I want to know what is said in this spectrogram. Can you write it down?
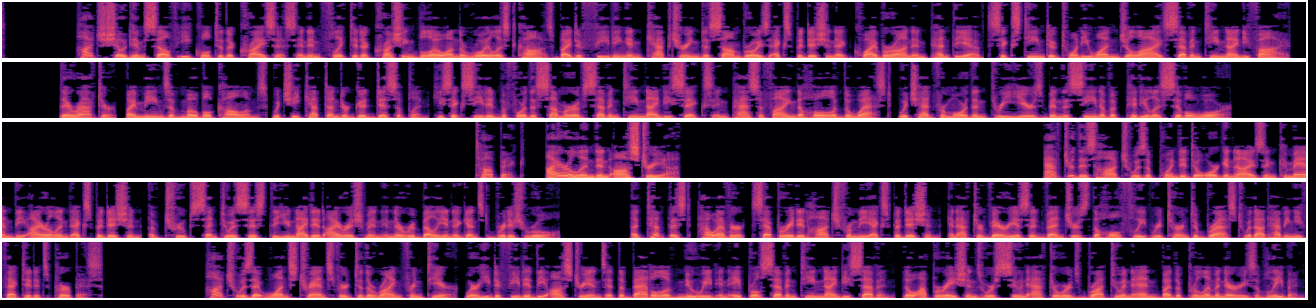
Hoche showed himself equal to the crisis and inflicted a crushing blow on the Royalist cause by defeating and capturing de Sombreuil's expedition at Quiberon and Penthièvre 16 21 July 1795. Thereafter, by means of mobile columns which he kept under good discipline he succeeded before the summer of 1796 in pacifying the whole of the West, which had for more than three years been the scene of a pitiless civil war. Ireland and Austria After this Hoche was appointed to organise and command the Ireland expedition, of troops sent to assist the United Irishmen in their rebellion against British rule. A tempest, however, separated Hoche from the expedition, and after various adventures the whole fleet returned to Brest without having effected its purpose. Hoche was at once transferred to the Rhine frontier, where he defeated the Austrians at the Battle of Neuwied in April 1797, though operations were soon afterwards brought to an end by the preliminaries of Leoben.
